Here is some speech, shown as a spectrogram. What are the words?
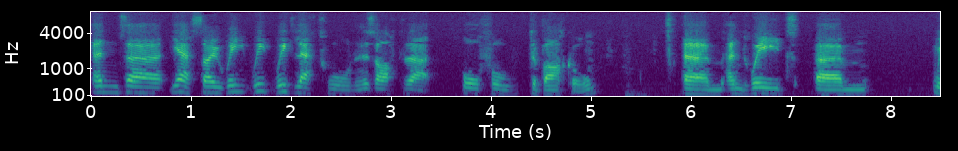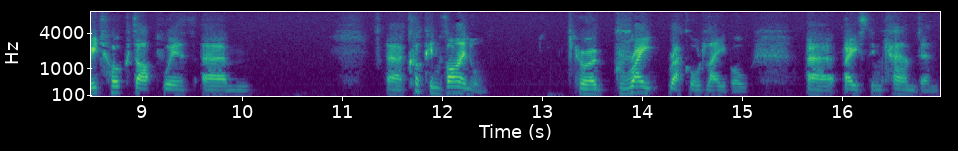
and uh, yeah, so we we we'd left Warner's after that awful debacle. Um, and we'd um, we'd hooked up with um, uh, Cooking Vinyl, who are a great record label uh, based in Camden,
